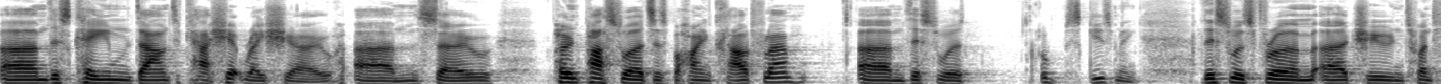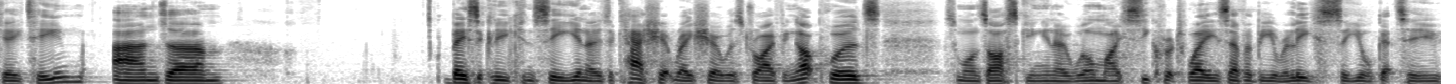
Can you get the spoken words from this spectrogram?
um, this came down to cache hit ratio. Um, so Pwned Passwords is behind Cloudflare. Um, this was, oh, excuse me, this was from uh, June 2018, and um, basically you can see, you know, the cache hit ratio was driving upwards. Someone's asking, you know, will my secret ways ever be released? So you'll get to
